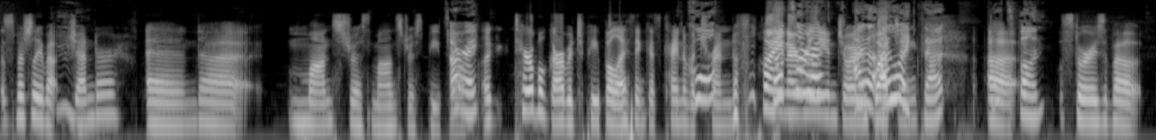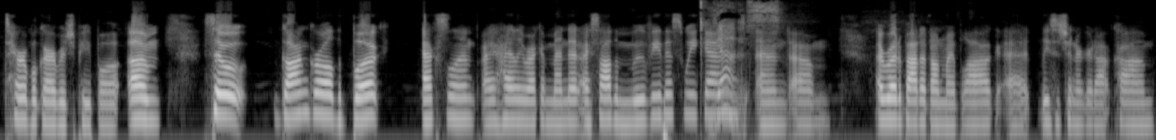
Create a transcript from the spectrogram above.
especially about Hmm. gender and uh, monstrous, monstrous people. All right. like terrible garbage people. I think is kind of Cool. a trend of mine. That's I really right. enjoy I, watching I like that. That's uh, fun. stories about terrible garbage people. Um, so Gone Girl, the book, excellent. I highly recommend it. I saw the movie this weekend, Yes. and um, I wrote about it on my blog at lisaschiniger.com.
